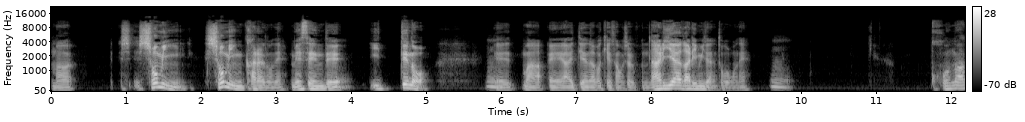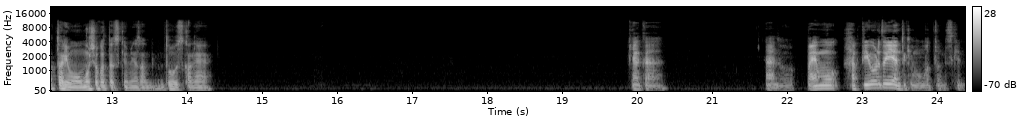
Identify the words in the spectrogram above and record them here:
まあし庶民庶民からのね目線で行っての、うん、えーまあ、えー、IT アナバケイさんおっしゃるこの成り上がりみたいなところもね。うん。このあたりも面白かったですけど皆さんどうですかね？なんかあの前もハッピーオールドイヤーの時も思ったんですけど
